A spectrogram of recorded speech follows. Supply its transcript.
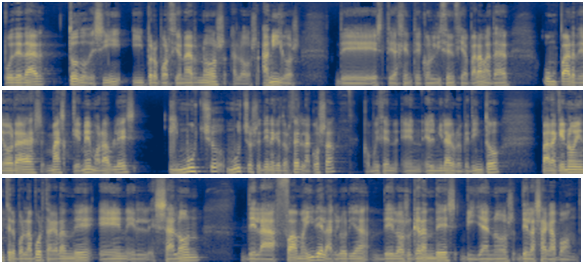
puede dar todo de sí y proporcionarnos a los amigos de este agente con licencia para matar un par de horas más que memorables y mucho, mucho se tiene que torcer la cosa, como dicen en El Milagro de Petinto, para que no entre por la puerta grande en el salón de la fama y de la gloria de los grandes villanos de la saga Bond.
